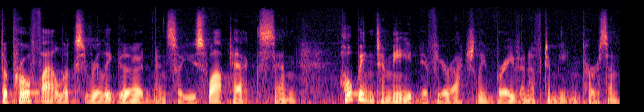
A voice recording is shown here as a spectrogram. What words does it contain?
the profile looks really good, and so you swap texts and hoping to meet if you're actually brave enough to meet in person.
